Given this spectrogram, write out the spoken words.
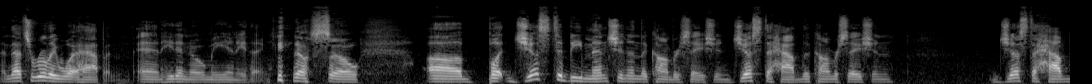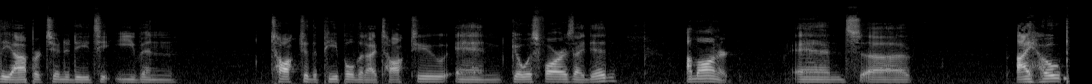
And that's really what happened. And he didn't owe me anything, you know. So, uh, but just to be mentioned in the conversation, just to have the conversation, just to have the opportunity to even talk to the people that I talked to and go as far as I did, I'm honored, and uh, I hope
